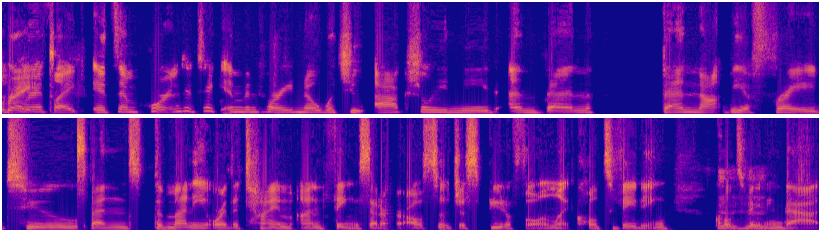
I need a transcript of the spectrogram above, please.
Where right. it's like it's important to take inventory, know what you actually need and then then not be afraid to spend the money or the time on things that are also just beautiful and like cultivating Mm-hmm. cultivating that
